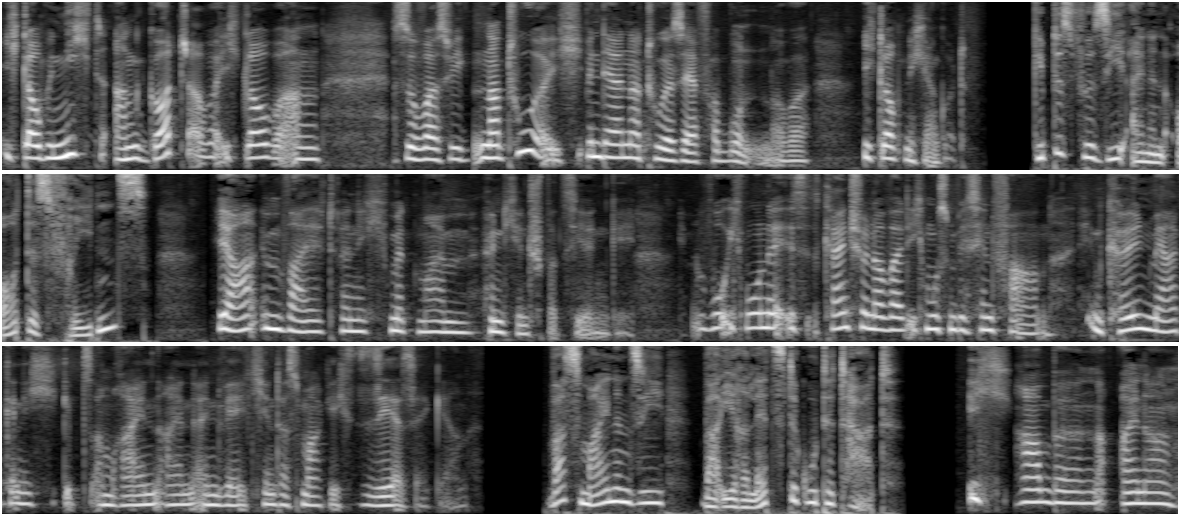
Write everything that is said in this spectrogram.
Ich glaube nicht an Gott, aber ich glaube an sowas wie Natur. Ich bin der Natur sehr verbunden, aber ich glaube nicht an Gott. Gibt es für Sie einen Ort des Friedens? Ja, im Wald, wenn ich mit meinem Hündchen spazieren gehe. Wo ich wohne, ist kein schöner Wald, ich muss ein bisschen fahren. In Köln merke ich, gibt es am Rhein ein, ein Wäldchen, das mag ich sehr, sehr gerne. Was meinen Sie, war Ihre letzte gute Tat? Ich habe einer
